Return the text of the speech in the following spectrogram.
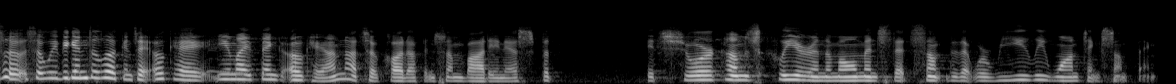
so, so we begin to look and say, okay, you might think, okay, I'm not so caught up in somebodyness, but it sure comes clear in the moments that, some, that we're really wanting something.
